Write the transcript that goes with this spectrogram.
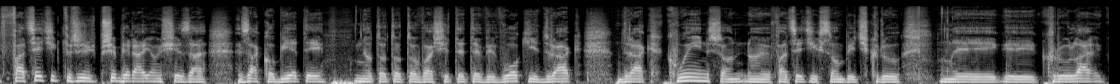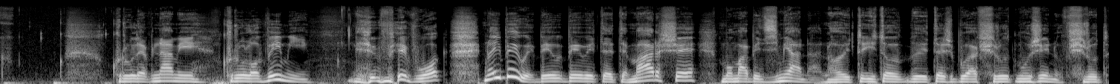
faceci, którzy przybierają się za, za kobiety, no to, to, to właśnie te, te wywłoki zwłoki drag, drag queen, są, no, faceci chcą być król, y, y, króla, królewnami, królowymi wywłok. No i były, były, były te, te marsze, bo ma być zmiana. No i to, i to też była wśród murzynów, wśród,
